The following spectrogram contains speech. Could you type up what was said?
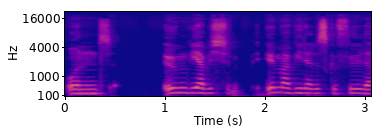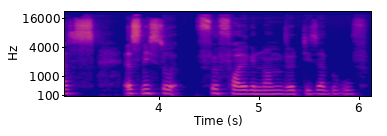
Und irgendwie habe ich immer wieder das Gefühl, dass es nicht so für voll genommen wird, dieser Beruf.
